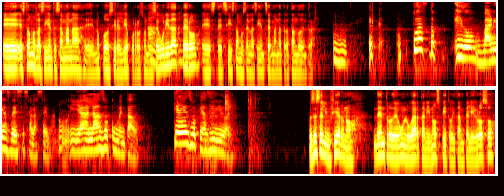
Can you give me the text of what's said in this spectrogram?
Eh, estamos la siguiente semana, eh, no puedo decir el día por razones de ah. seguridad, pero este, sí estamos en la siguiente semana tratando de entrar. Eh, tú has ido varias veces a la selva, ¿no? Y ya la has documentado. ¿Qué es lo que has vivido ahí? Pues es el infierno dentro de un lugar tan inhóspito y tan peligroso,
